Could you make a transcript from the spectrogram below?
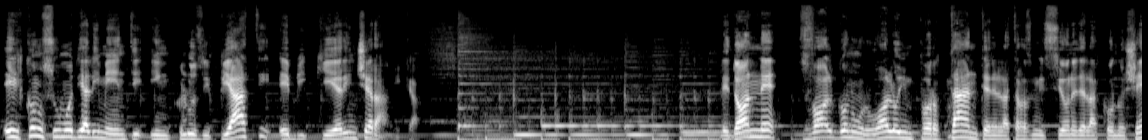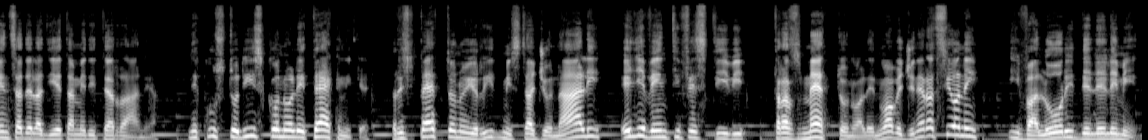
e il consumo di alimenti, inclusi piatti e bicchieri in ceramica. Le donne svolgono un ruolo importante nella trasmissione della conoscenza della dieta mediterranea. Ne custodiscono le tecniche, rispettano i ritmi stagionali e gli eventi festivi, trasmettono alle nuove generazioni i valori dell'elemento.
